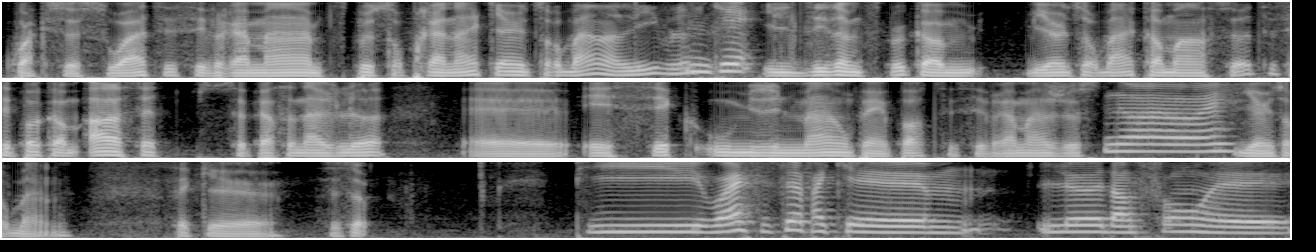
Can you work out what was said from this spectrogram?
quoi que ce soit. C'est vraiment un petit peu surprenant qu'il y ait un turban dans le livre. là ils le disent un petit peu comme il y a un turban, comment ça C'est pas comme ah, cette- ce personnage-là euh, est sikh ou musulman ou peu importe. C'est vraiment juste Ouais, ouais. il y a un turban. là. Fait que c'est ça. Puis, ouais, c'est ça. Fait que euh, là, dans le fond, euh,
